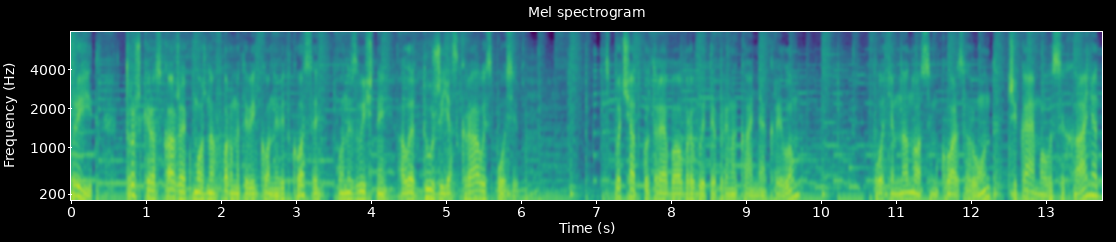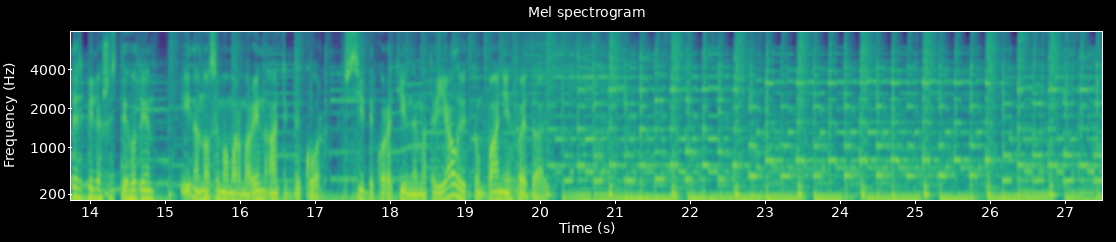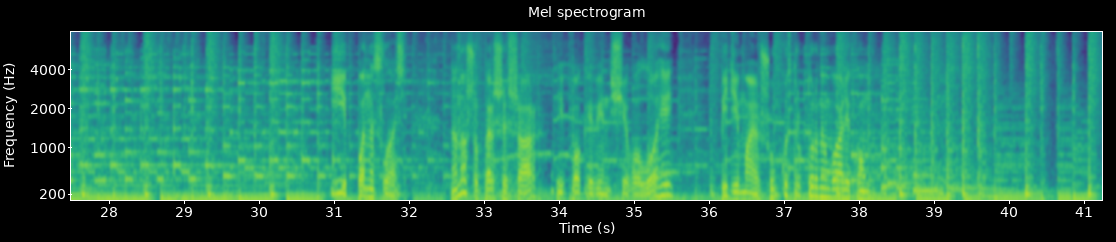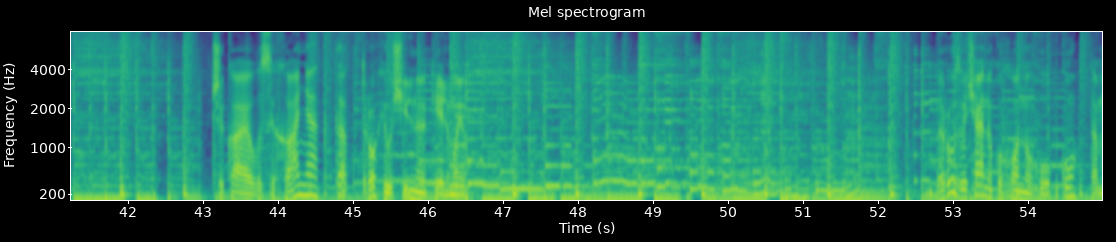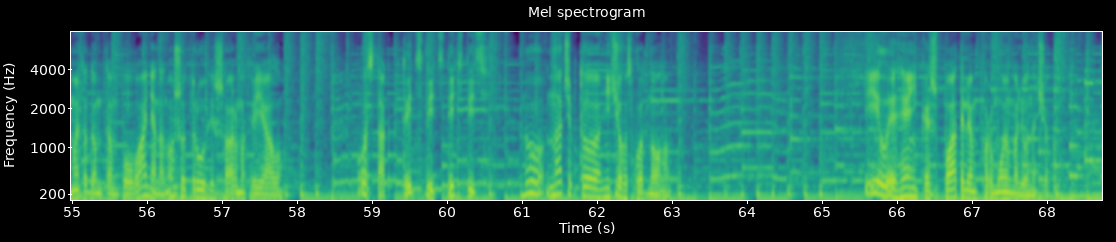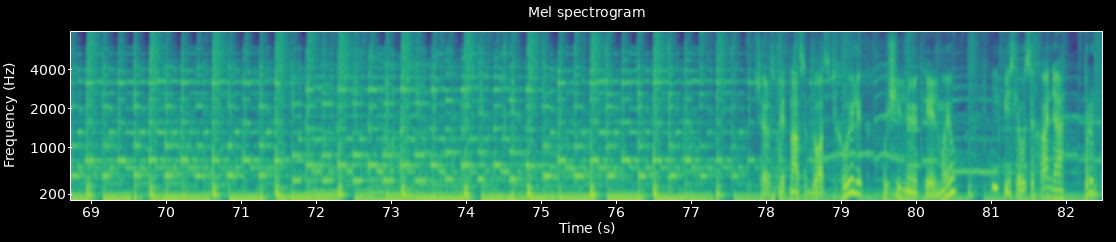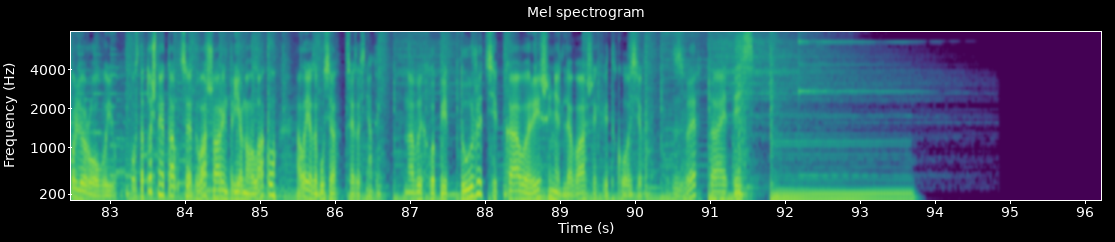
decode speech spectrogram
Привіт! Трошки розкажу, як можна оформити віконні відкоси у незвичний, але дуже яскравий спосіб. Спочатку треба обробити примикання акрилом, потім наносимо кварц ґрунт, чекаємо висихання десь біля 6 годин і наносимо мармарин Antic Decor. Всі декоративні матеріали від компанії Файдаль. І понеслась. Наношу перший шар, і поки він ще вологий, підіймаю шубку структурним валіком. Чекаю висихання та трохи ущільною кельмою. Беру звичайну кухонну губку та методом тампування наношу другий шар матеріалу. Ось так. Тиць, тиць, тиць, тиць. Ну, начебто нічого складного. І легенько шпателем формую малюночок. Через 15-20 хвилік ущільнюю кельмою і після висихання приполюровую. Остаточний етап це два шари інтер'єрного лаку, але я забувся це засняти. На вихлопі дуже цікаве рішення для ваших відкосів. Звертайтесь.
